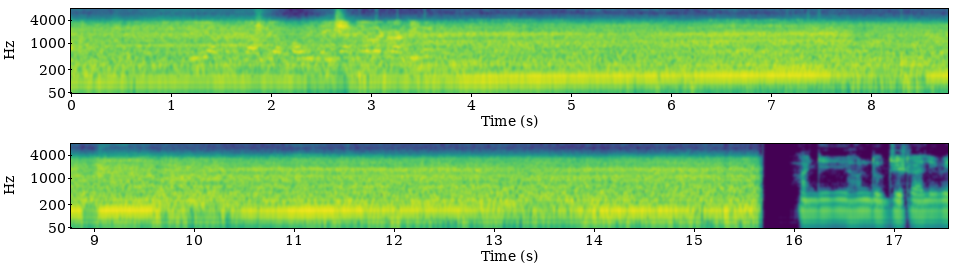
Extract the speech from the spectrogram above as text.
ਇਹ ਆਪਣੇ ਚੱਲਦੇ ਆਪਾਂ ਵੀ ਲਈ ਜਾਂਦੇ ਆ ਵਾ ਟਰਾਲੀ ਨੂੰ ਹਾਂਜੀ ਜੀ ਹੁਣ ਦੂਜੀ ਟਰਾਲੀ ਵੀ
